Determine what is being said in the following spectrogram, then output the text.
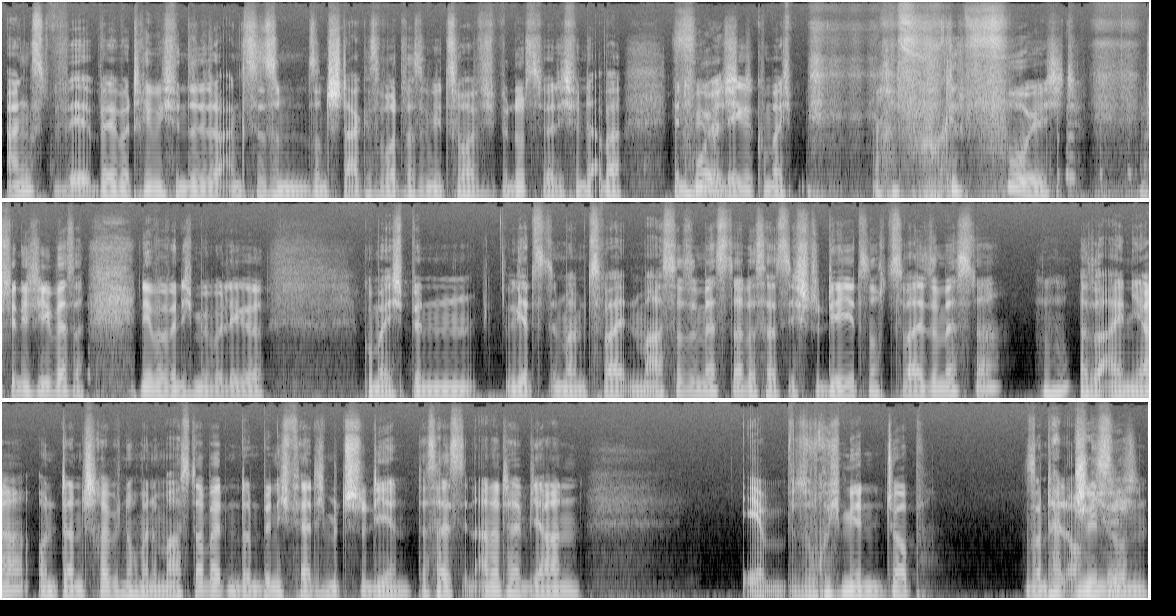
Angst wäre wär übertrieben. Ich finde, so Angst ist so ein, so ein starkes Wort, was irgendwie zu häufig benutzt wird. Ich finde aber, wenn ich mir Furcht. überlege, guck mal, ich. Furcht. finde ich viel besser. Nee, aber wenn ich mir überlege, guck mal, ich bin jetzt in meinem zweiten Mastersemester, das heißt, ich studiere jetzt noch zwei Semester. Mhm. also ein Jahr, und dann schreibe ich noch meine Masterarbeit und dann bin ich fertig mit Studieren. Das heißt, in anderthalb Jahren ja, suche ich mir einen Job. So, Und halt auch nicht so Chillig. ein,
